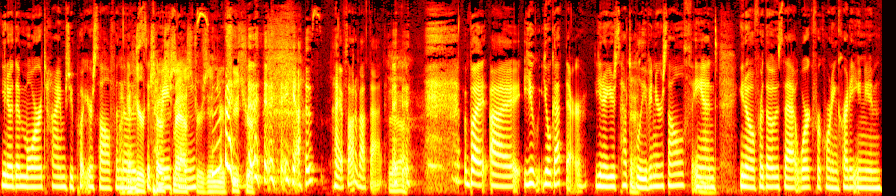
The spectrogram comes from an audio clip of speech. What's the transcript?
you know, the more times you put yourself in I those hear situations, Toastmasters in your future. yes, I have thought about that. Yeah. but uh, you you'll get there. You know, you just have to Yeah. believe in yourself. And you know, for those that work for Corning Credit Union.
